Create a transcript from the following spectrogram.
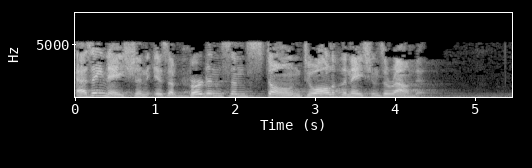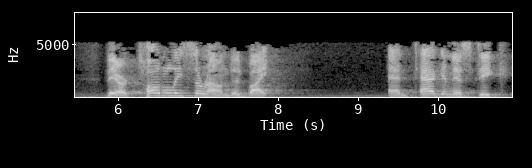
as a nation is a burdensome stone to all of the nations around it. They are totally surrounded by antagonistic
